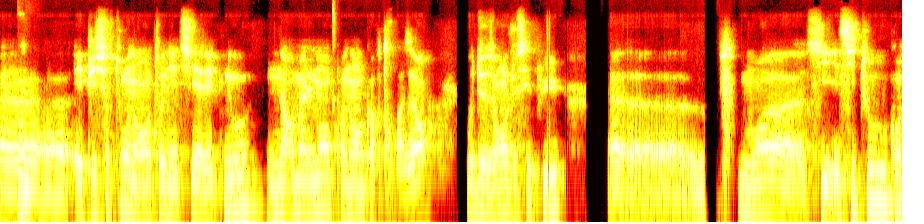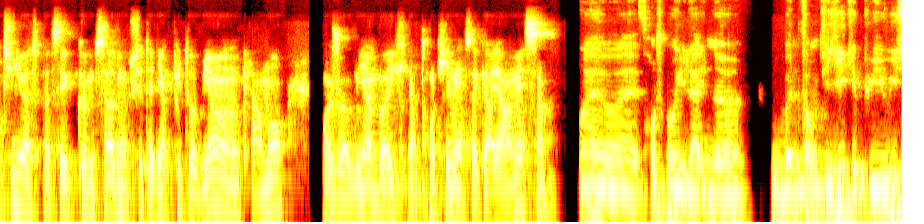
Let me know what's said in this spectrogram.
Euh, Et puis surtout, on a Antonetti avec nous, normalement pendant encore trois ans ou deux ans, je sais plus. Euh, moi, si, tout continue à se passer comme ça, donc c'est-à-dire plutôt bien, hein, clairement, moi je vois bien Boy finir tranquillement sa carrière à Metz. Hein. Ouais, ouais, franchement, il a une, bonne forme physique et puis oui,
